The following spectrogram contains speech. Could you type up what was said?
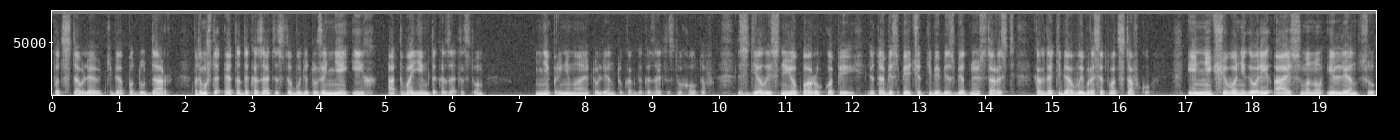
подставляют тебя под удар потому что это доказательство будет уже не их, а твоим доказательством. Не принимай эту ленту как доказательство, Холтов. Сделай с нее пару копий, это обеспечит тебе безбедную старость, когда тебя выбросят в отставку. И ничего не говори Айсману и Ленцу.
